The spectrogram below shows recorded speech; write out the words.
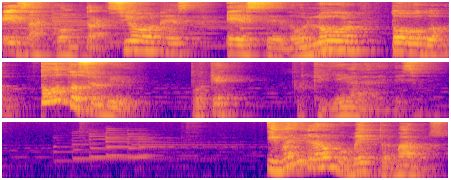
Esas contracciones, ese dolor, todo, todo se olvida. ¿Por qué? Porque llega la bendición. Y va a llegar un momento, hermanos,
